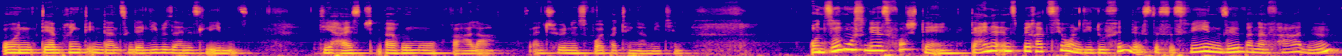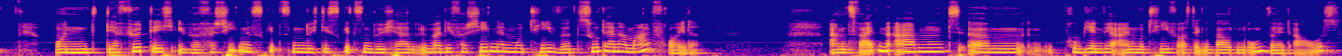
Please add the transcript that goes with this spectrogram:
Und der bringt ihn dann zu der Liebe seines Lebens. Die heißt bei Romo Rala. Das ist ein schönes Wolpertinger Mädchen. Und so musst du dir das vorstellen. Deine Inspiration, die du findest, das ist wie ein silberner Faden und der führt dich über verschiedene Skizzen, durch die Skizzenbücher, über die verschiedenen Motive zu deiner Malfreude. Am zweiten Abend ähm, probieren wir ein Motiv aus der gebauten Umwelt aus.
